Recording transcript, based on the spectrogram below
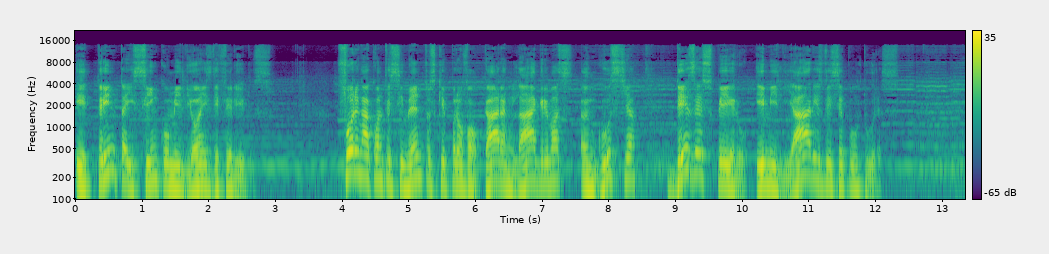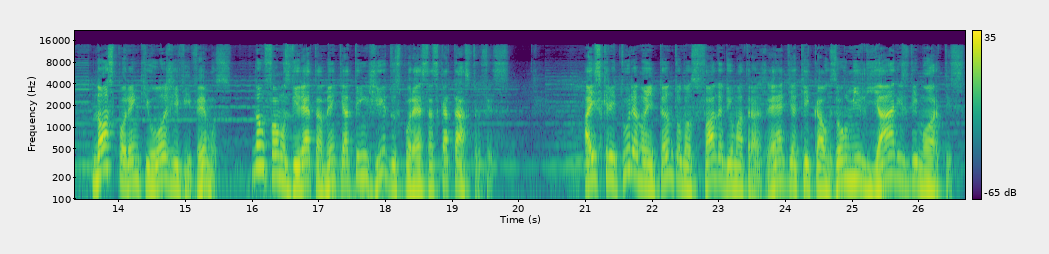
e 35 milhões de feridos. Foram acontecimentos que provocaram lágrimas, angústia, desespero e milhares de sepulturas. Nós, porém, que hoje vivemos, não fomos diretamente atingidos por essas catástrofes. A Escritura, no entanto, nos fala de uma tragédia que causou milhares de mortes,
